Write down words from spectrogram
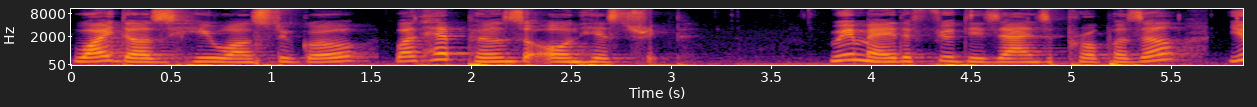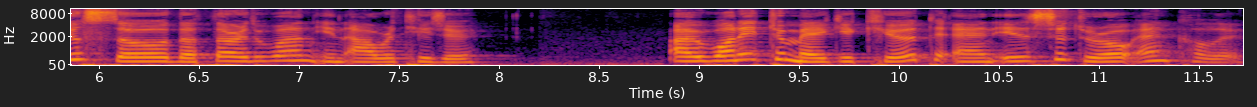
why does he wants to go, what happens on his trip. We made a few designs proposal. You saw the third one in our teaser. I wanted to make it cute and easy to draw and color.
